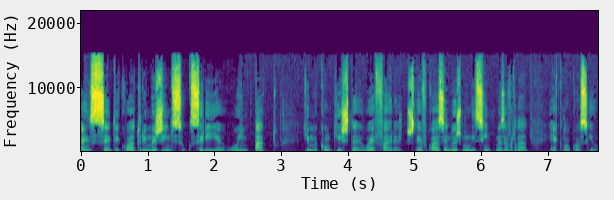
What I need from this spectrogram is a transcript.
em 64. Imagine-se o que seria o impacto de uma conquista UEFA. Esteve quase em 2005, mas a verdade é que não conseguiu.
